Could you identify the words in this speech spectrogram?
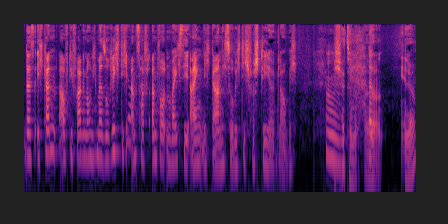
das, ich kann auf die Frage noch nicht mal so richtig ernsthaft antworten, weil ich sie eigentlich gar nicht so richtig verstehe, glaube ich. Hm. Ich hätte. Äh, äh, ja,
